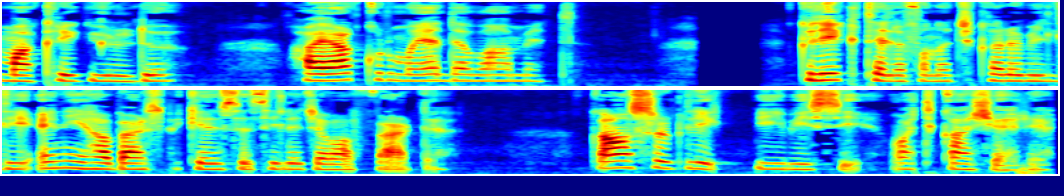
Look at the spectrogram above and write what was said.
Makri güldü. Hayal kurmaya devam et. Glick telefona çıkarabildiği en iyi haber spikeri sesiyle cevap verdi. Ganser Glick, BBC, Vatikan şehri.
